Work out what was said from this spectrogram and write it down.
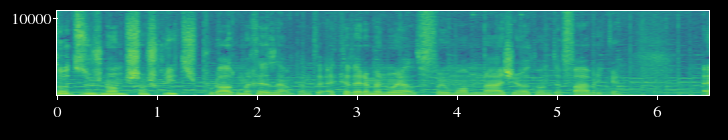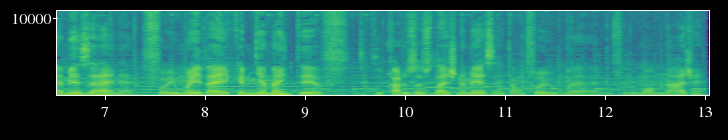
Todos os nomes são escolhidos por alguma razão. Portanto, a cadeira Manuel foi uma homenagem ao dono da fábrica. A mesa Ana foi uma ideia que a minha mãe teve de colocar os azulejos na mesa, então foi uma, no fundo uma homenagem.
